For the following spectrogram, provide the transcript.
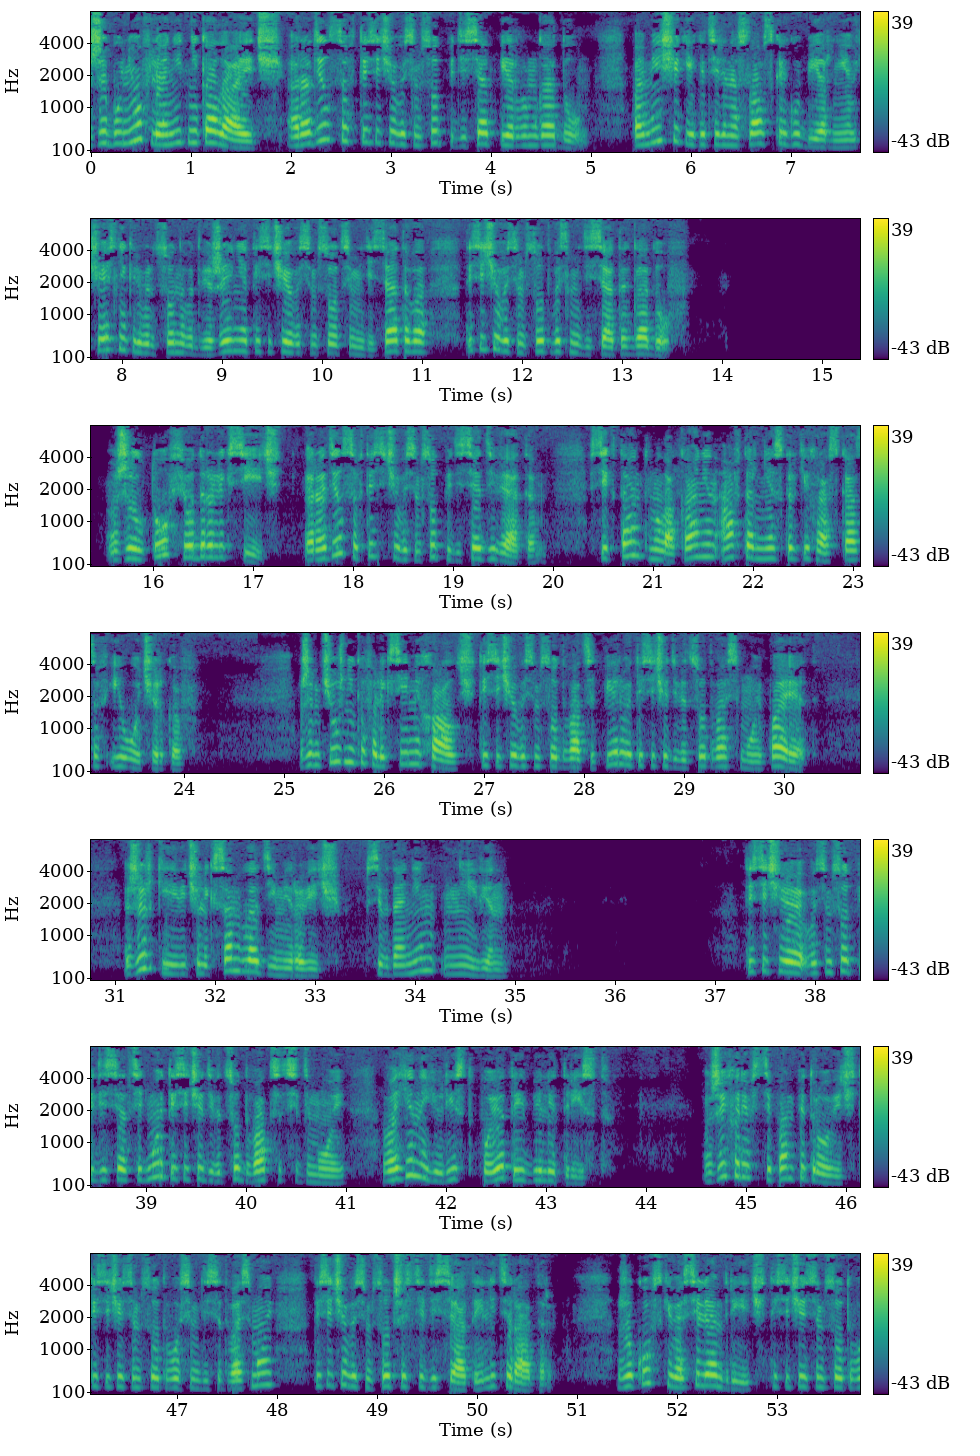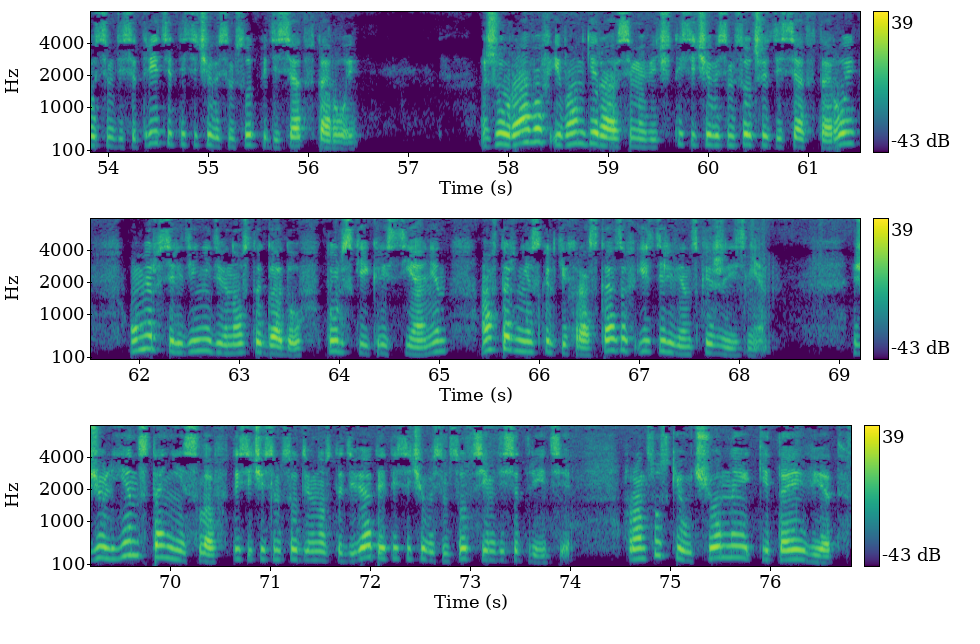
Жибунев Леонид Николаевич родился в 1851 году. Помещик Екатеринославской губернии, участник революционного движения 1870-1880-х годов. Жилтов Федор Алексеевич родился в 1859 Сектант Малаканин, автор нескольких рассказов и очерков. Жемчужников Алексей Михайлович, 1821-1908, поэт. Жиркевич Александр Владимирович, псевдоним Нивин. 1857-1927, военный юрист, поэт и билетрист. Жихарев Степан Петрович, 1788-1860, литератор. Жуковский Василий Андреевич, 1783-1852. Журавов Иван Герасимович, 1862, умер в середине 90-х годов. Тульский крестьянин, автор нескольких рассказов из деревенской жизни. Жюльен Станислав, 1799-1873. Французский ученый, китаевед.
